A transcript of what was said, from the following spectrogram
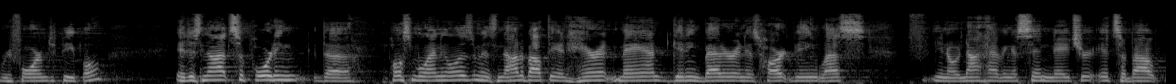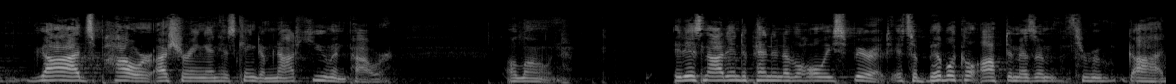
reformed people. It is not supporting the postmillennialism is not about the inherent man getting better and his heart being less, you know, not having a sin nature. It's about God's power ushering in his kingdom, not human power. alone. It is not independent of the Holy Spirit. It's a biblical optimism through God.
